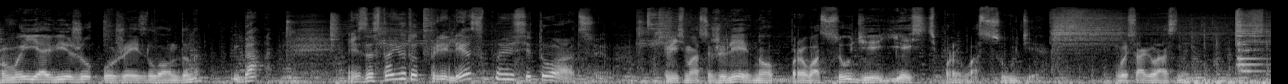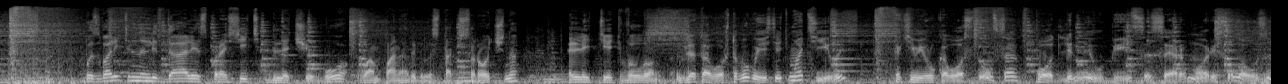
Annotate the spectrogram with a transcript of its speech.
Вы, я вижу, уже из Лондона?» Да, и застаю тут прелестную ситуацию. Весьма сожалею, но правосудие есть правосудие. Вы согласны? Позволительно ли далее спросить, для чего вам понадобилось так срочно лететь в Лондон? Для того, чтобы выяснить мотивы, какими руководствовался подлинный убийца сэра Морриса Лоуза.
